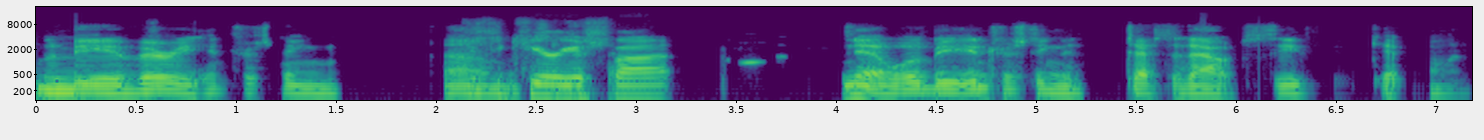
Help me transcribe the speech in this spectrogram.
It'd be a very interesting. Um, Just a curious interesting. thought. Yeah, well, it'd be interesting to test it out to see if it kept going.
